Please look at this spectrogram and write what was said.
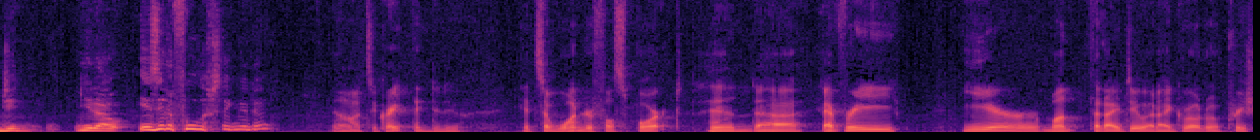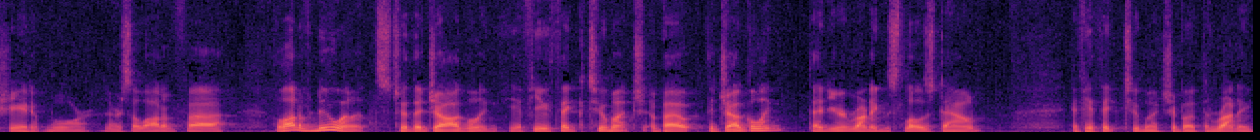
do. You know, is it a foolish thing to do? No, it's a great thing to do. It's a wonderful sport, and uh, every year or month that I do it, I grow to appreciate it more. There's a lot of uh, a lot of nuance to the joggling. If you think too much about the juggling, then your running slows down. If you think too much about the running,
